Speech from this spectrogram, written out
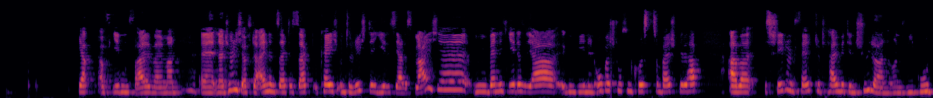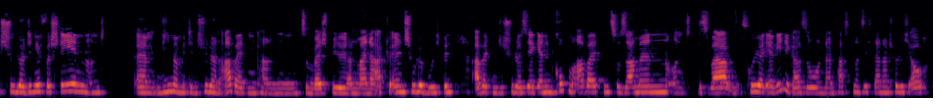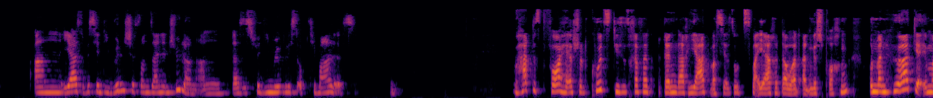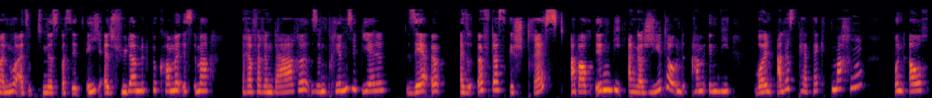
Ja, auf jeden Fall, weil man äh, natürlich auf der einen Seite sagt, okay, ich unterrichte jedes Jahr das Gleiche, wenn ich jedes Jahr irgendwie einen Oberstufenkurs zum Beispiel habe, aber es steht und fällt total mit den Schülern und wie gut Schüler Dinge verstehen und ähm, wie man mit den Schülern arbeiten kann. Zum Beispiel an meiner aktuellen Schule, wo ich bin, arbeiten die Schüler sehr gerne in Gruppenarbeiten zusammen und das war früher eher weniger so und dann passt man sich da natürlich auch an, ja, so ein bisschen die Wünsche von seinen Schülern an, dass es für die möglichst optimal ist. Du hattest vorher schon kurz dieses Referendariat, was ja so zwei Jahre dauert, angesprochen. Und man hört ja immer nur, also zumindest was jetzt ich als Schüler mitbekomme, ist immer, Referendare sind prinzipiell sehr, also öfters gestresst, aber auch irgendwie engagierter und haben irgendwie, wollen alles perfekt machen und auch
